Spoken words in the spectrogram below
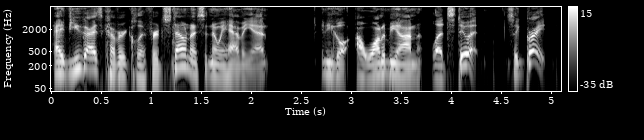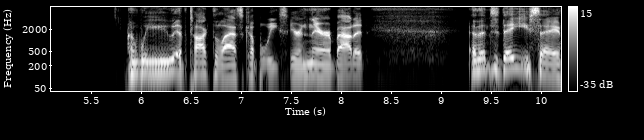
have you guys covered Clifford Stone? I said, No, we haven't yet. And you go, I want to be on. Let's do it. I said, Great. And we have talked the last couple weeks here and there about it. And then today you say,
